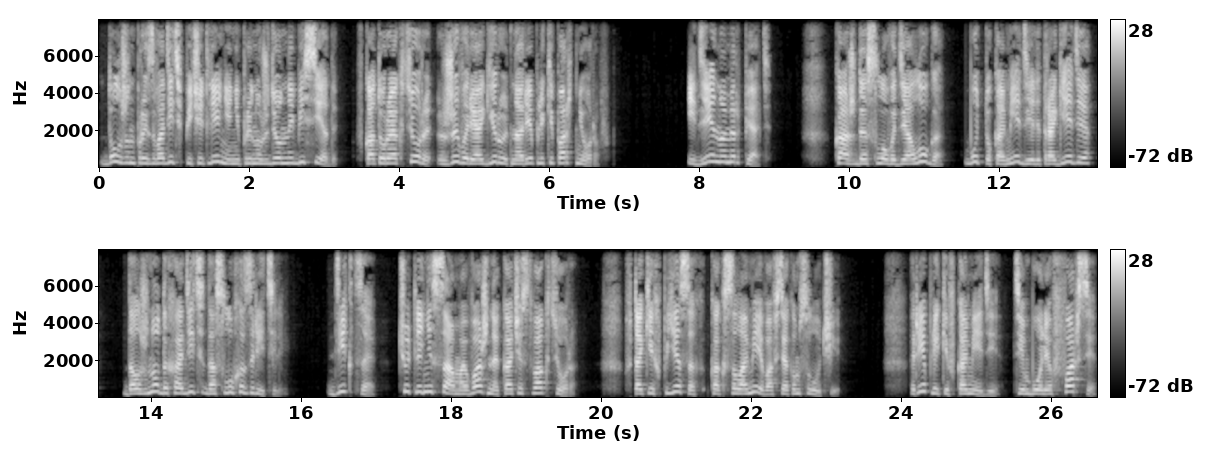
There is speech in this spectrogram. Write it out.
должен производить впечатление непринужденной беседы, в которой актеры живо реагируют на реплики партнеров. Идея номер пять. Каждое слово диалога, будь то комедия или трагедия, должно доходить до слуха зрителей. Дикция – чуть ли не самое важное качество актера. В таких пьесах, как «Соломея» во всяком случае. Реплики в комедии, тем более в фарсе,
